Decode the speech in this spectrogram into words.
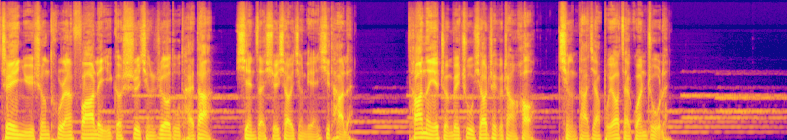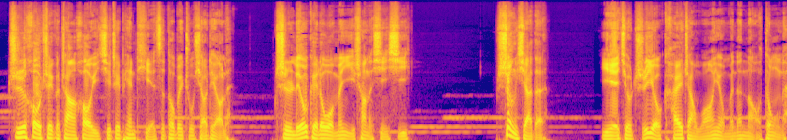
这女生突然发了一个事情热度太大，现在学校已经联系她了，她呢也准备注销这个账号，请大家不要再关注了。之后这个账号以及这篇帖子都被注销掉了，只留给了我们以上的信息，剩下的也就只有开展网友们的脑洞了。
